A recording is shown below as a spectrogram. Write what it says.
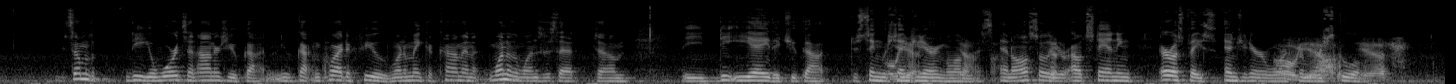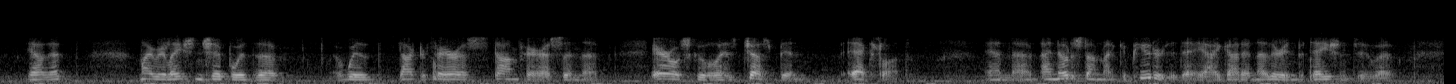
some of the, the awards and honors you've gotten. You've gotten quite a few. Want to make a comment? One of the ones is that um, the DEA that you got Distinguished Oh, Engineering yeah. alumnus, and also Yeah. your Outstanding Aerospace Engineer Award oh from yeah, your school. yes, yeah. That my relationship with uh, with Dr. Farris, Tom Farris, and the Aero School has just been excellent. And uh, I noticed on my computer today, I got another invitation to uh,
